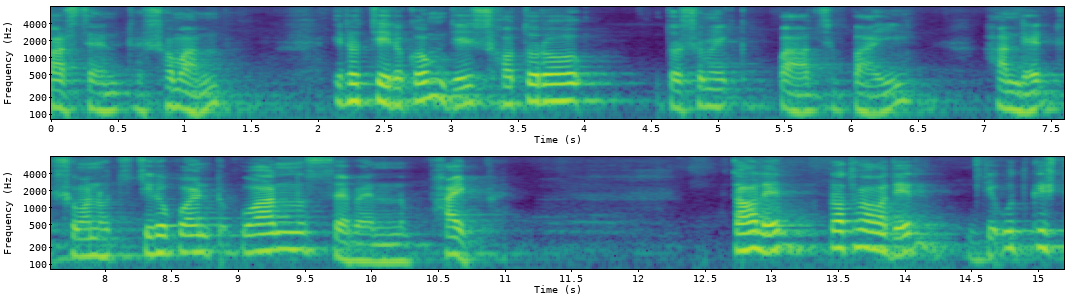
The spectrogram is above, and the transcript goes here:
পার্সেন্ট সমান, এটা হচ্ছে এরকম যে সতেরো দশমিক পাঁচ বাই হান্ড্রেড সমান হচ্ছে zero point one seven five. তাহলে প্রথমে আমাদের যে উৎকৃষ্ট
